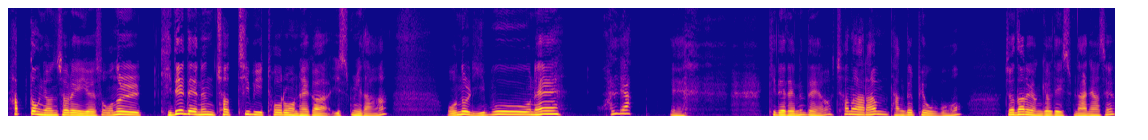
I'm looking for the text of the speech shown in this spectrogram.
합동 연설에 의해서 오늘 기대되는 첫 TV 토론회가 있습니다. 오늘 이분의 활약 예. 기대되는데요. 천하람 당대표 후보 전화로 연결돼 있습니다. 안녕하세요.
